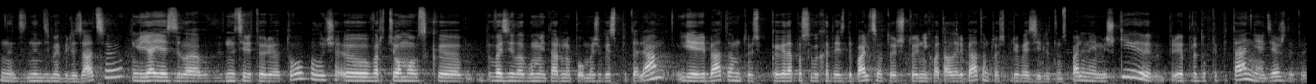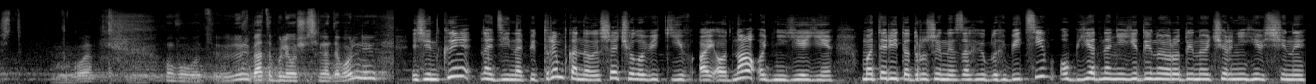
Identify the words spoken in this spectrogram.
на д- на демобилизацию. Я ездила в- на территорию АТО, получа- э, в Артемовск, э, возила гуманитарную помощь в госпиталя. И ребятам, то есть когда после выхода из Дебальцева, то есть что не хватало ребятам, то есть привозили там спальные мешки, пр- продукты питания, одежды, то есть такое. Вот. Ребята были очень сильно довольны. Жінки – надійна підтримка не лише чоловіків, а й одна однієї. Матері та дружини загиблих бійців, об'єднані єдиною родиною Чернігівщини,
